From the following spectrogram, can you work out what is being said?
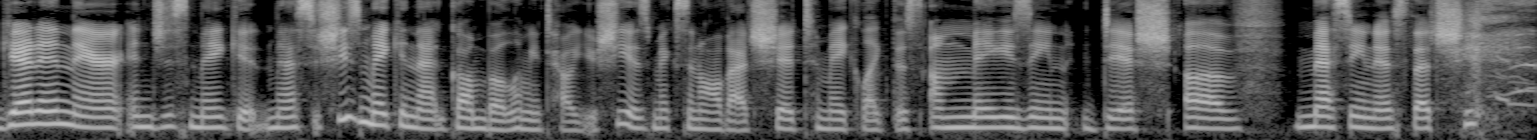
get in there and just make it messy. She's making that gumbo, let me tell you. She is mixing all that shit to make like this amazing dish of messiness that she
